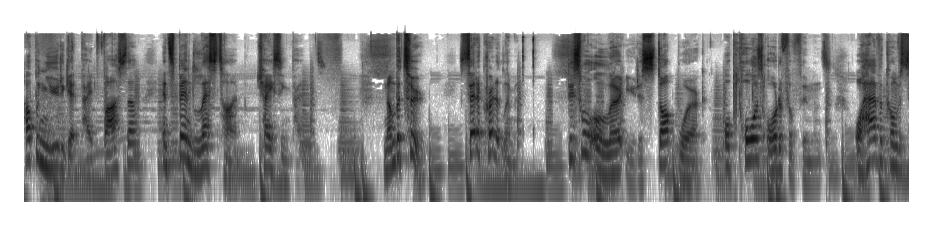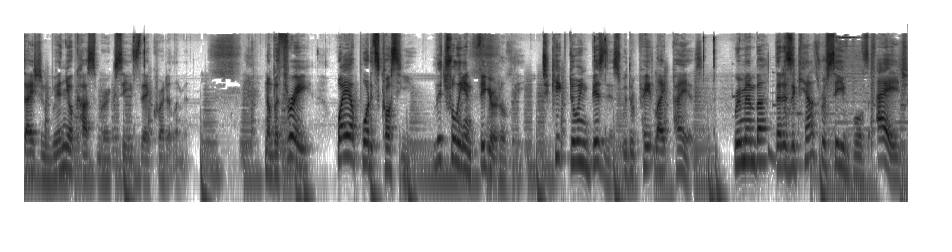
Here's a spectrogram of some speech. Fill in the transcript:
helping you to get paid faster and spend less time chasing payments. Number two, set a credit limit. This will alert you to stop work or pause order fulfillments or have a conversation when your customer exceeds their credit limit. Number three, weigh up what it's costing you, literally and figuratively, to keep doing business with repeat late payers. Remember that as accounts receivables age,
